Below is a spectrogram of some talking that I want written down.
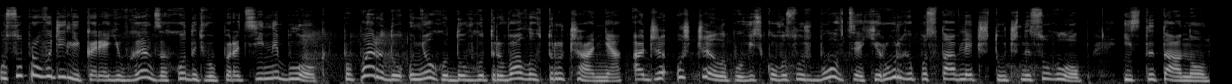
У супроводі лікаря Євген заходить в операційний блок. Попереду у нього довготривале втручання, адже у щелепу військовослужбовця хірурги поставлять штучний суглоб із титану.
